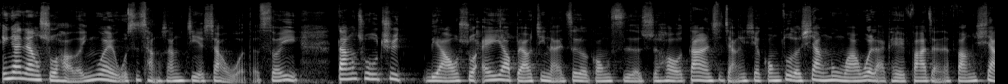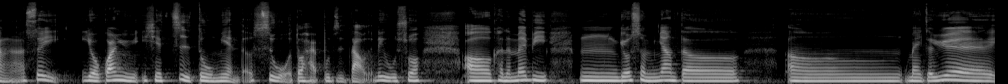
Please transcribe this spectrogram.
应该这样说好了，因为我是厂商介绍我的，所以当初去聊说，哎，要不要进来这个公司的时候，当然是讲一些工作的项目啊，未来可以发展的方向啊。所以有关于一些制度面的，是我都还不知道的。例如说，呃，可能 maybe，嗯，有什么样的。嗯，每个月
